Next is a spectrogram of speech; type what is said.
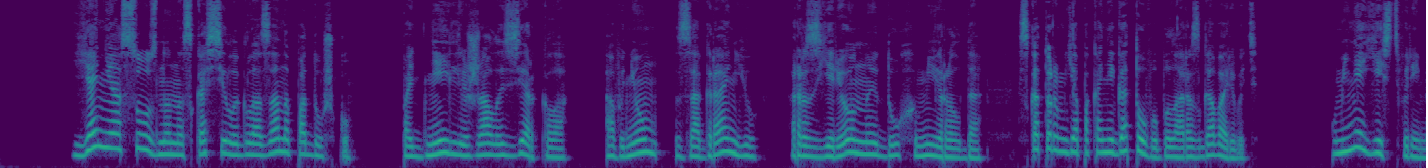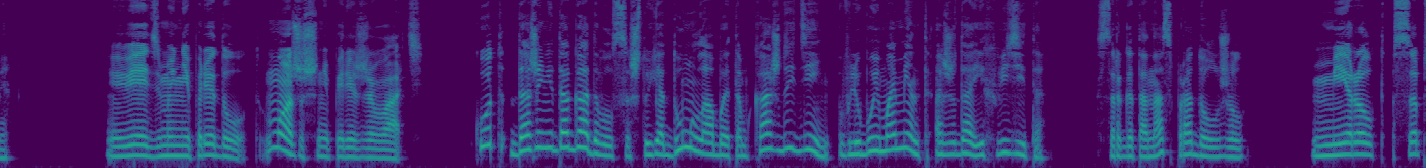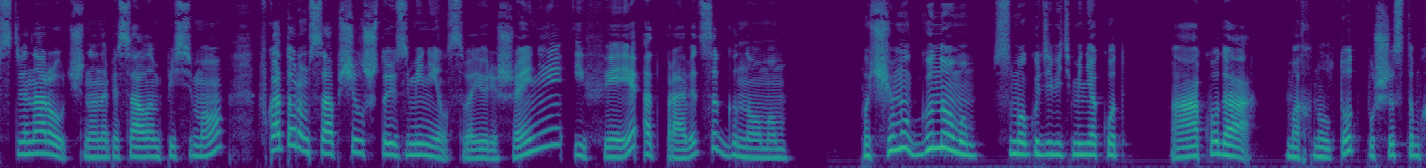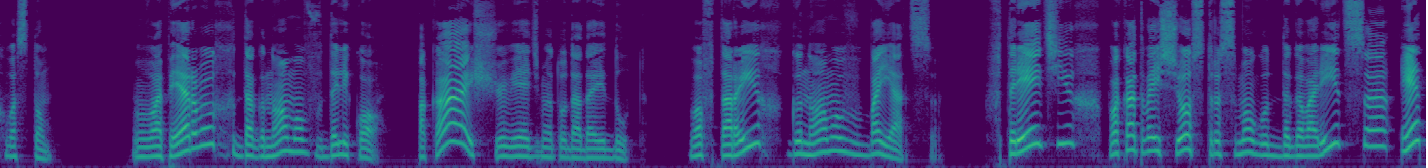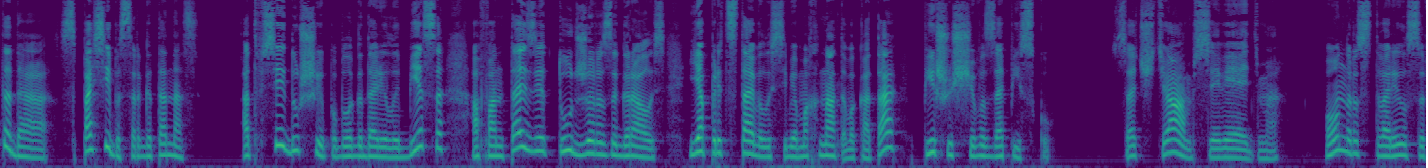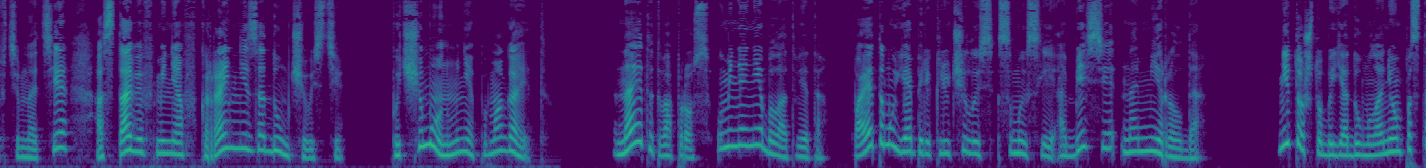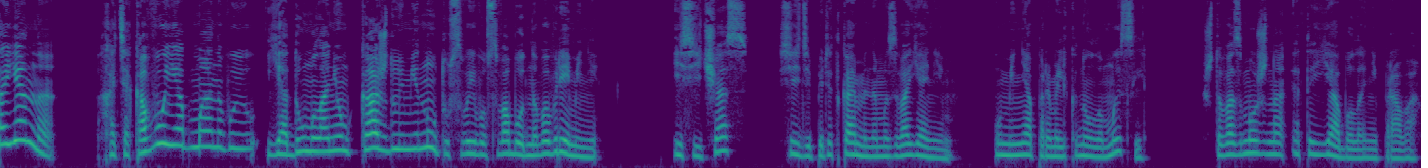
Я неосознанно скосила глаза на подушку. Под ней лежало зеркало, а в нем, за гранью, разъяренный дух Миралда, с которым я пока не готова была разговаривать. У меня есть время. «Ведьмы не придут, можешь не переживать». Кот даже не догадывался, что я думала об этом каждый день, в любой момент ожидая их визита. Саргатанас продолжил. Миралд собственноручно написал им письмо, в котором сообщил, что изменил свое решение, и фея отправится к гномам. «Почему к гномам?» — смог удивить меня кот. «А куда?» — махнул тот пушистым хвостом. «Во-первых, до гномов далеко. Пока еще ведьмы туда дойдут. Во-вторых, гномов боятся. В-третьих, пока твои сестры смогут договориться... Это да, спасибо, Саргатанас. От всей души поблагодарила беса, а фантазия тут же разыгралась. Я представила себе мохнатого кота, пишущего записку. «Сочтемся, ведьма!» Он растворился в темноте, оставив меня в крайней задумчивости. Почему он мне помогает? На этот вопрос у меня не было ответа. Поэтому я переключилась с мыслей о Бессе на Мирлда. Не то чтобы я думал о нем постоянно, хотя кого я обманываю, я думал о нем каждую минуту своего свободного времени. И сейчас, сидя перед каменным изваянием, у меня промелькнула мысль, что, возможно, это я была не права.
